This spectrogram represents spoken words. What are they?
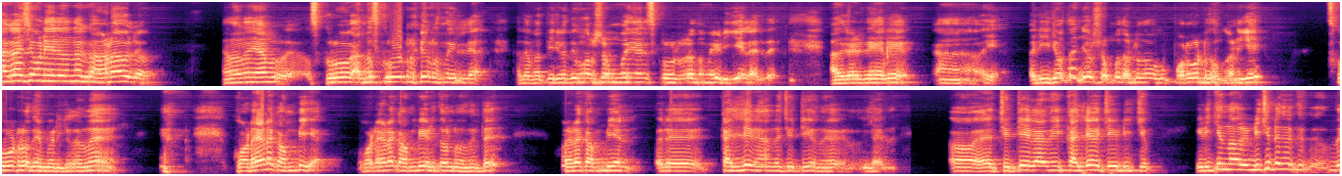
ആകാശവാണി ഒന്ന് കാണാമല്ലോ? എന്നാണ് ഞാൻ സ്ക്രൂ അന്ന് സ്ക്രൂ ഡ്രൈവർ ഒന്നും ഇല്ല. അത് പത്ത് ഇരുപത്തി മൂന്ന് വർഷം മുമ്പ് ഞാൻ സ്ക്രൂ ഡ്രൈവർ ഒന്നും മേടിക്കുകയില്ലായിരുന്നു. അത് കഴിഞ്ഞാൽ ഒരു ഇരുപത്തഞ്ച് വർഷം മുമ്പ് തൊട്ട് നോക്കും പുറകോട്ട് നോക്കുകയാണെങ്കിൽ സ്ക്രൂ ഡ്രൈവർ ഞാൻ മേടിക്കില്ല. അന്ന് കൊടയുടെ കമ്പിയാ. കൊടയുടെ കമ്പി എടുത്തുകൊണ്ട് വന്നിട്ട് കൊടയുടെ കമ്പിയൻ ഒരു കല്ലിനാന്ന് ചുറ്റി ഒന്ന് ഇല്ലായിരുന്നു. ആ, നീ കല്ല് വെച്ച് ഇടിക്കും. ഇടിക്കുന്ന ഇടിച്ചിട്ട് ഇത്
